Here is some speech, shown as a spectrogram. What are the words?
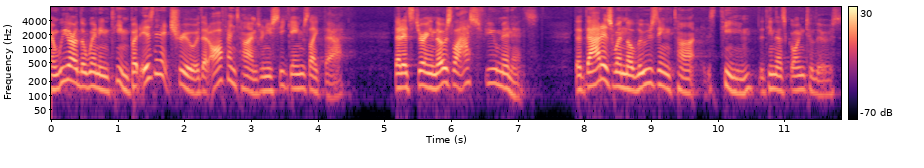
and we are the winning team. But isn't it true that oftentimes when you see games like that, that it's during those last few minutes that that is when the losing team, the team that's going to lose,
